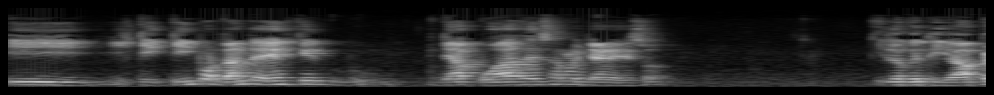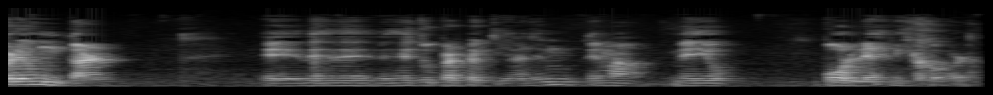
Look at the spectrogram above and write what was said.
Y, y qué, qué importante es que ya puedas desarrollar eso. Y lo que te iba a preguntar, eh, desde, desde, tu perspectiva, es un tema medio polémico, ¿verdad?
